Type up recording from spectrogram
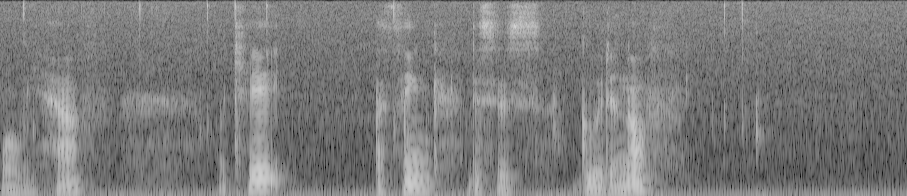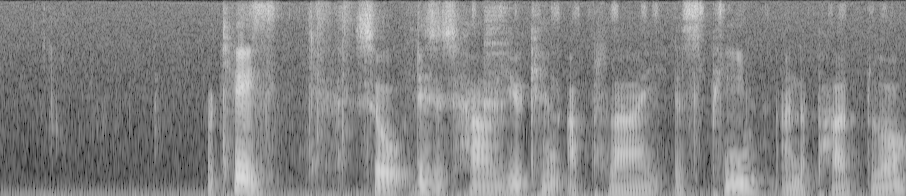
what we have. Okay I think this is good enough. Okay so this is how you can apply the spin and the path blur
